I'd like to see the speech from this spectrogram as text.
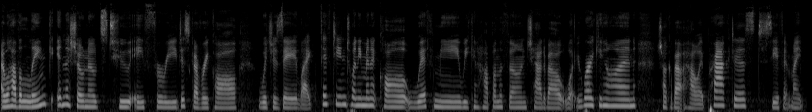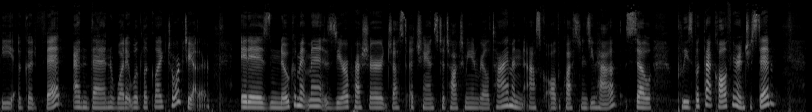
I will have a link in the show notes to a free discovery call, which is a like 15, 20 minute call with me. We can hop on the phone, chat about what you're working on, talk about how I practiced, see if it might be a good fit, and then what it would look like to work together. It is no commitment, zero pressure, just a chance to talk to me in real time and ask all the questions you have. So please book that call if you're interested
